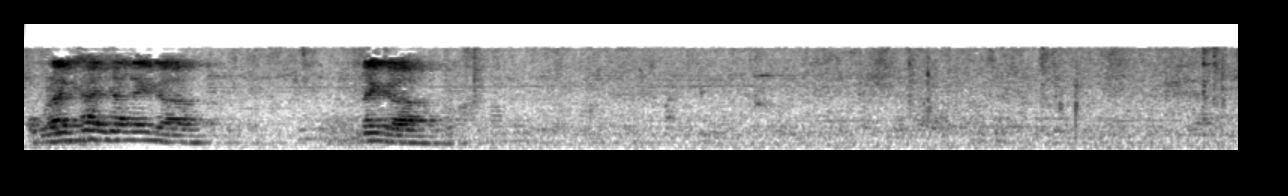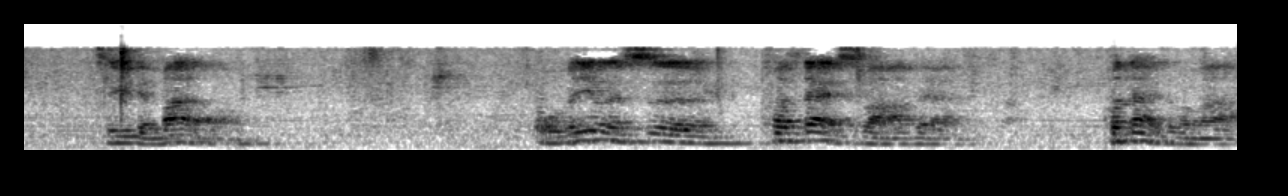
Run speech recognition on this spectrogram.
我们来看一下那个那个，这有点慢啊。我们用的是宽带是吧，阿飞？宽带是吗？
